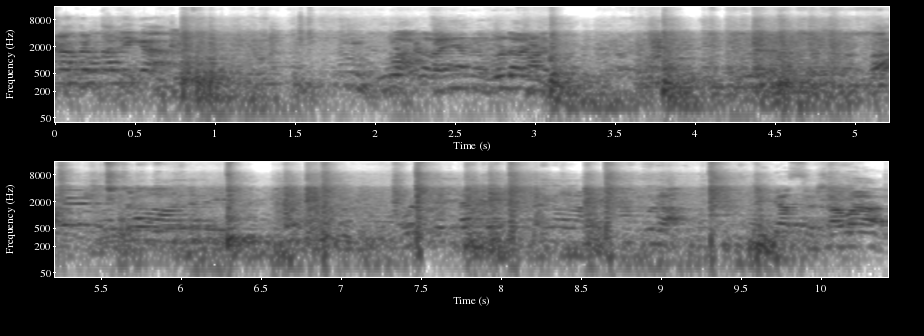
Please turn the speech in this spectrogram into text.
সাপের তালিকা ঠিক আছে সাবাস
